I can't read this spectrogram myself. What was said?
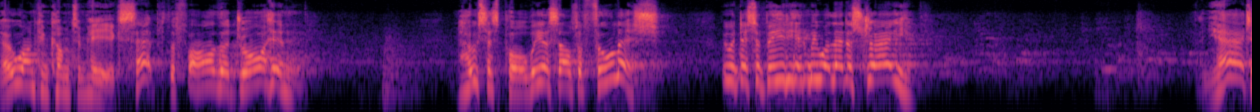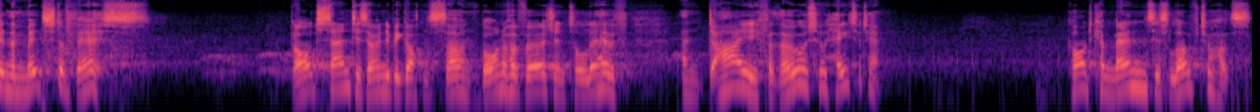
No one can come to me except the Father draw him. No, says Paul, we ourselves were foolish. We were disobedient. We were led astray. And yet, in the midst of this, God sent his only begotten Son, born of a virgin, to live and die for those who hated him. God commends his love to us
